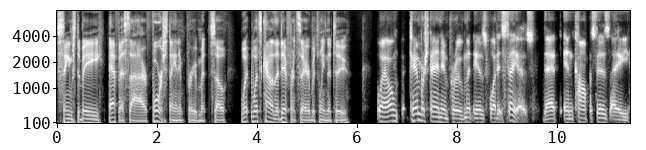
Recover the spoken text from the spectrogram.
seems to be FSI or forest stand improvement. So what what's kind of the difference there between the two? Well, timber stand improvement is what it says. That encompasses a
